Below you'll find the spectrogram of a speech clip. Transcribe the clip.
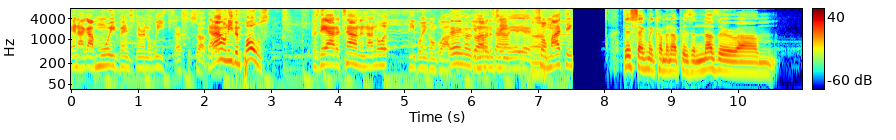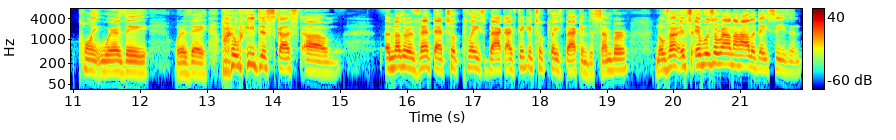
and I got more events during the week That's what's up. that I don't even post because they out of town, and I know people ain't gonna go out. They ain't gonna go out of town, saying? yeah, yeah. So my thing this segment coming up is another um, point where they where they where we discussed um, another event that took place back i think it took place back in december november it's it was around the holiday season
